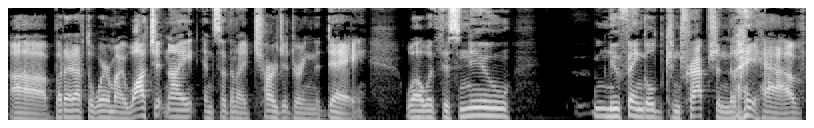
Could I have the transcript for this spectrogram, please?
Uh, but I'd have to wear my watch at night, and so then I'd charge it during the day. Well, with this new newfangled contraption that I have,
